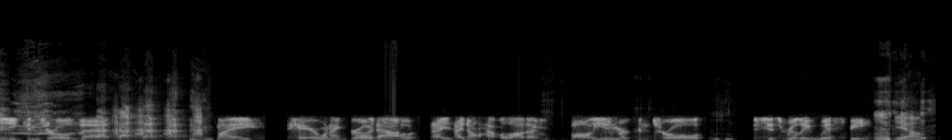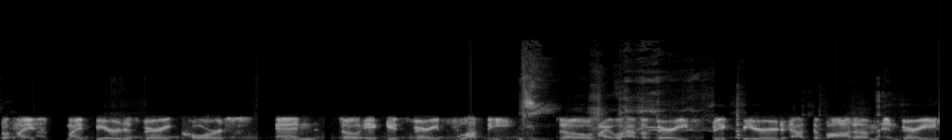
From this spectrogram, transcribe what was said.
she controls that. My hair, when I grow it out, I, I don't have a lot of volume or control. Mm-hmm. It's just really wispy. Mm-hmm. Yeah. But my my beard is very coarse, and so it gets very fluffy. So I will have a very big beard at the bottom and very,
